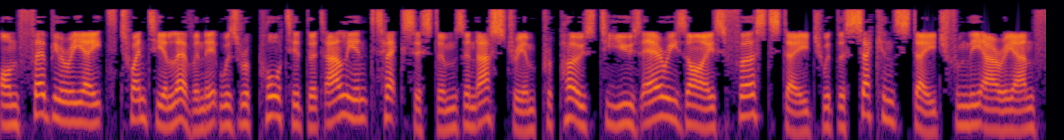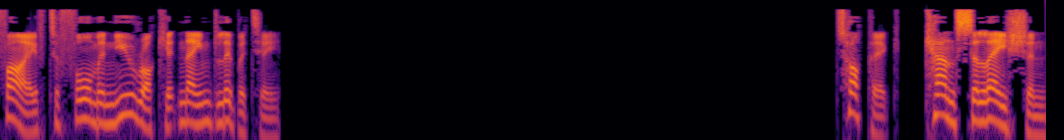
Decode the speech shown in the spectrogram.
On February 8, 2011 it was reported that Alliant Techsystems and Astrium proposed to use Ares I's first stage with the second stage from the Ariane 5 to form a new rocket named Liberty. Topic: Cancellation.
